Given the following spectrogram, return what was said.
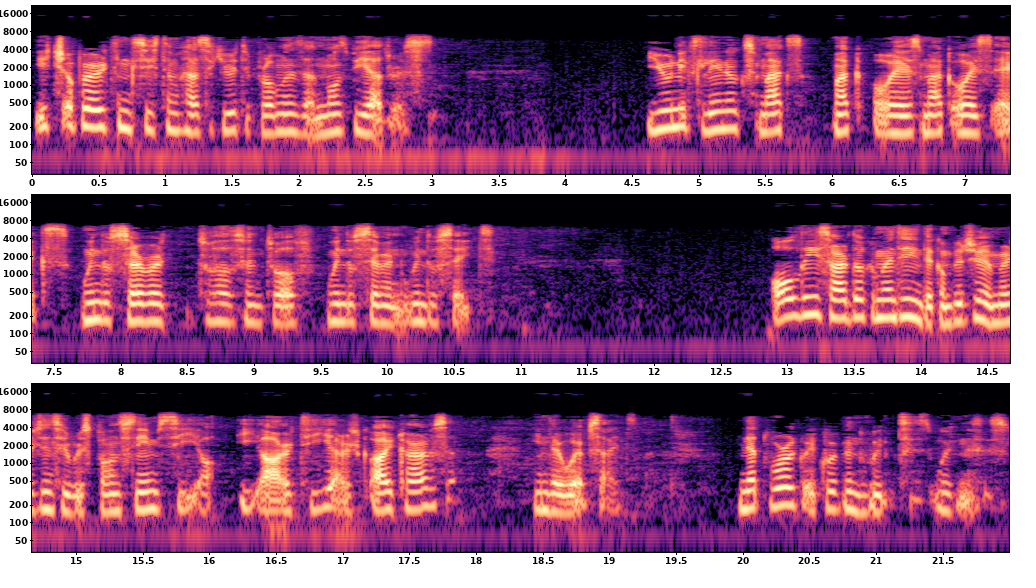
Each operating system has security problems that must be addressed. Unix, Linux, Mac, Mac OS, Mac OS X, Windows Server 2012, Windows 7, Windows 8. All these are documented in the Computer Emergency Response Team CERT archives in their website. Network equipment weaknesses.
